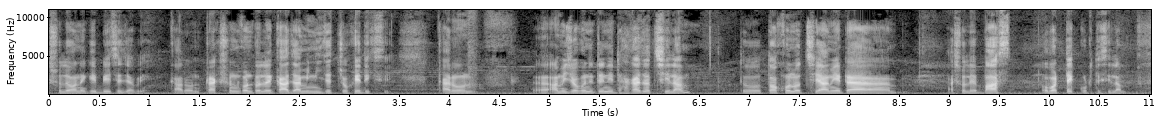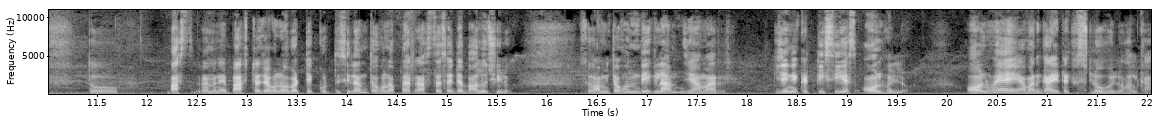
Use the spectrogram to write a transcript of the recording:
আসলে অনেকে বেঁচে যাবে। কারণ ট্রাকশন কন্ট্রোলের কাজ আমি নিজের চোখে দেখছি। কারণ আমি যখন এটা নিয়ে ঢাকা যাচ্ছিলাম, তো তখন হচ্ছে আমি এটা, আসলে বাস ওভারটেক করতেছিলাম। তো বাস মানে বাসটা যখন ওভারটেক করতেছিলাম, তখন আপনার রাস্তার সাইডে বালু ছিল। সো আমি তখন দেখলাম যে আমার কি জানি একটা টিসিএস অন হইল। অন হয়ে আমার গাড়িটা একটু স্লো হইল হালকা।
